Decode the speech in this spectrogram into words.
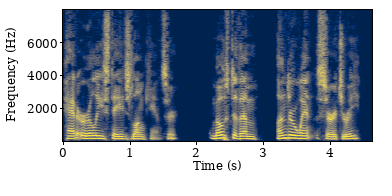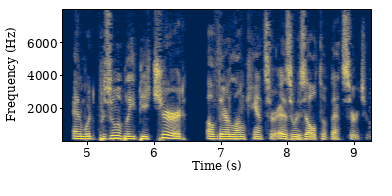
had early stage lung cancer. Most of them underwent surgery and would presumably be cured of their lung cancer as a result of that surgery.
